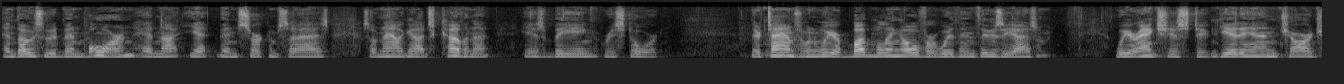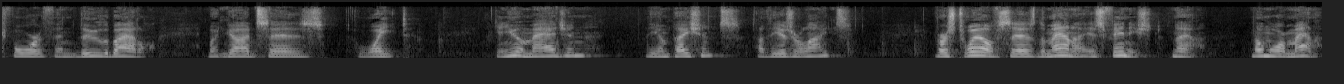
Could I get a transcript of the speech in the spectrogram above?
And those who had been born had not yet been circumcised, so now God's covenant is being restored. There are times when we are bubbling over with enthusiasm. We are anxious to get in, charge forth, and do the battle. But God says, wait. Can you imagine the impatience of the Israelites? Verse 12 says, The manna is finished now. No more manna.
